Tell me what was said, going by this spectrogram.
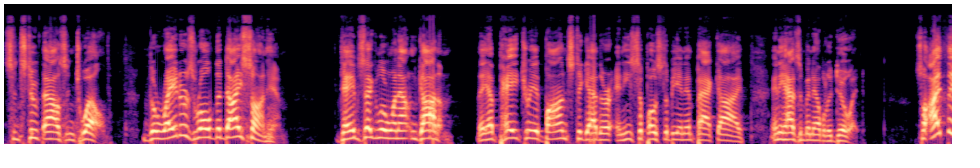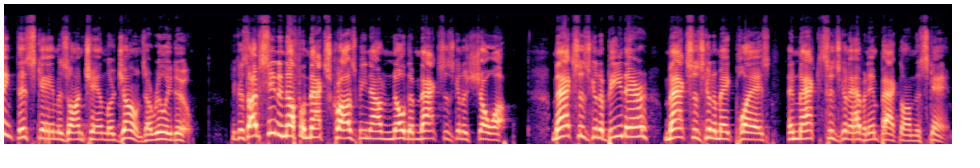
since 2012. The Raiders rolled the dice on him. Dave Ziegler went out and got him. They have Patriot bonds together, and he's supposed to be an impact guy, and he hasn't been able to do it. So I think this game is on Chandler Jones. I really do. Because I've seen enough of Maxx Crosby now to know that Max is going to show up. Max is going to be there, Max is going to make plays, and Max is going to have an impact on this game.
